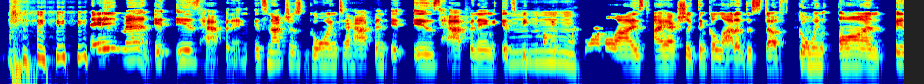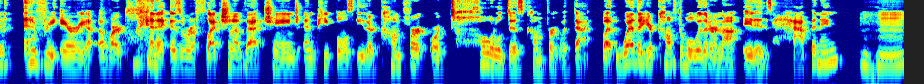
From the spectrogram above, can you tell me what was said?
Amen. It is happening. It's not just going to happen, it is happening. It's mm. becoming normalized. I actually think a lot of the stuff going on in every area of our planet is a reflection of that change and people's either comfort or total discomfort with that. But whether you're comfortable with it or not, it is happening. Mm-hmm.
